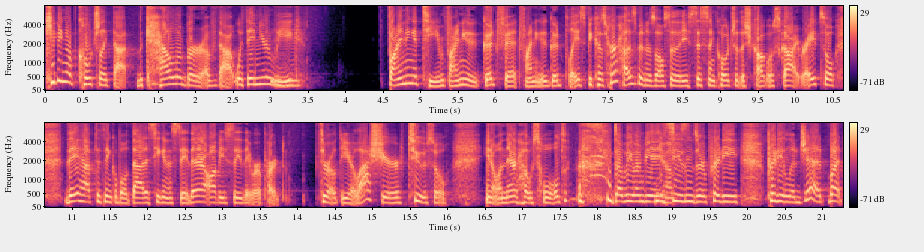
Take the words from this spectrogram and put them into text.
keeping a coach like that the caliber of that within your mm-hmm. league finding a team finding a good fit finding a good place because her husband is also the assistant coach of the chicago sky right so they have to think about that is he going to stay there obviously they were apart throughout the year last year too. So, you know, in their household, WNBA yep. seasons are pretty pretty legit. But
